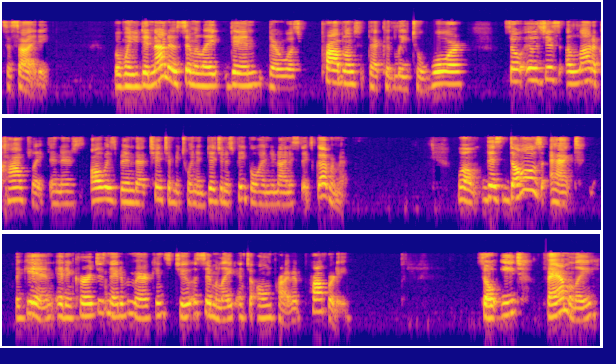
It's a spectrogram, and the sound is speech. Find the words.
society. But when you did not assimilate, then there was problems that could lead to war. So it was just a lot of conflict, and there's always been that tension between indigenous people and United States government. Well, this Dawes Act, again, it encourages Native Americans to assimilate and to own private property. So each family,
